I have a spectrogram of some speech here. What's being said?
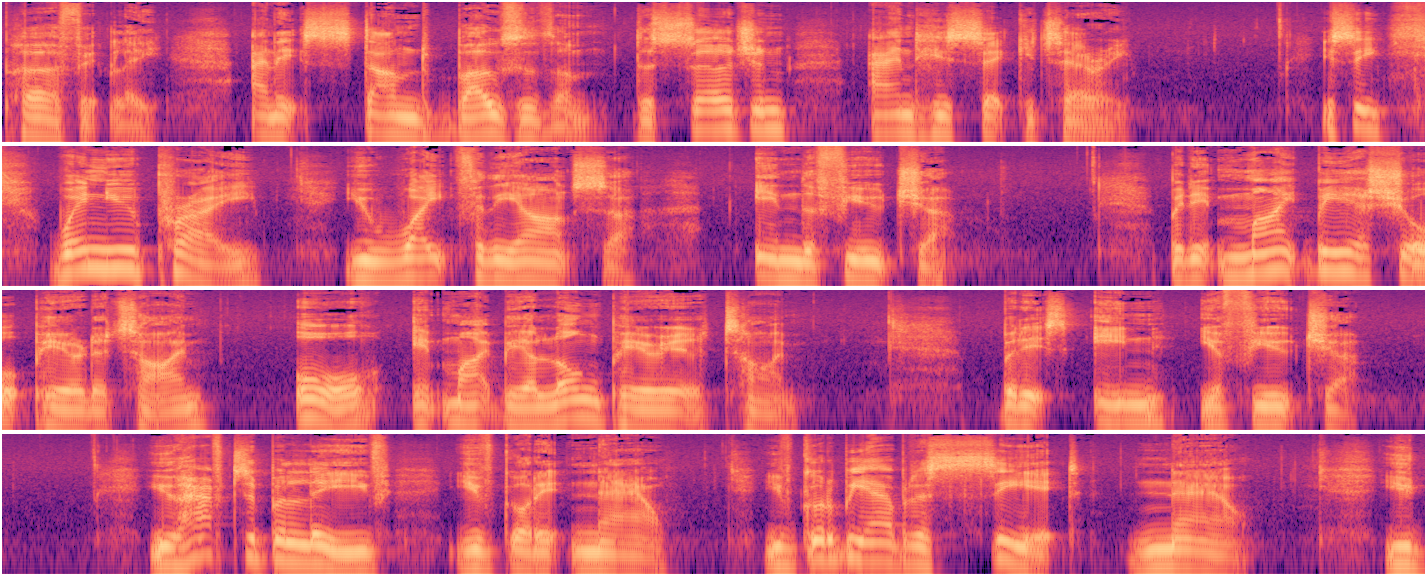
perfectly, and it stunned both of them, the surgeon and his secretary. You see, when you pray, you wait for the answer in the future. But it might be a short period of time, or it might be a long period of time, but it's in your future. You have to believe you've got it now. You've got to be able to see it now. You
